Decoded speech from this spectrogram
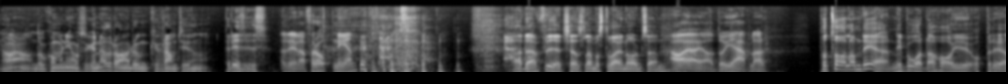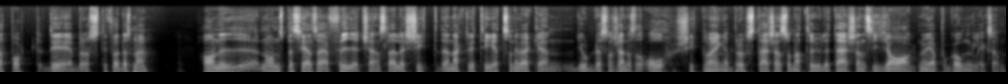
Ja, ja, då kommer ni också kunna dra en runk i framtiden. Precis. Det är förhoppningen. Ja, den frihetskänslan måste vara enorm sen. ja, ja, ja, då jävlar. På tal om det, ni båda har ju opererat bort det bröst ni föddes med. Har ni någon speciell så här, frihetskänsla eller shit, en aktivitet som ni verkligen gjorde som kändes att åh shit, nu har jag inga bröst, det här känns så naturligt, det här känns jag, nu är jag på gång liksom.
